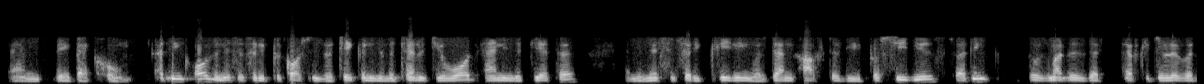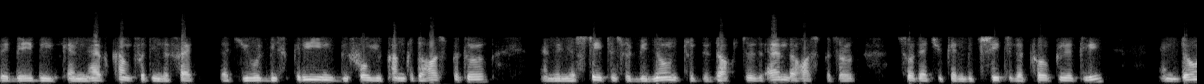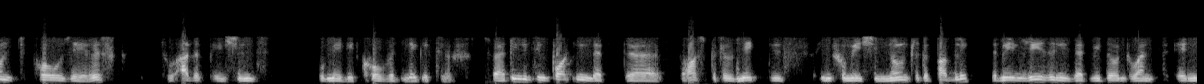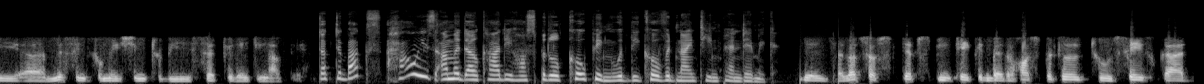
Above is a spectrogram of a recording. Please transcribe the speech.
and they're back home. I think all the necessary precautions were taken in the maternity ward and in the theater, and the necessary cleaning was done after the procedures. So I think those mothers that have to deliver their baby can have comfort in the fact that you would be screened before you come to the hospital, and then your status would be known to the doctors and the hospital so that you can be treated appropriately and don't pose a risk to other patients who may be COVID negative. So I think it's important that uh, the hospital make this information known to the public. The main reason is that we don't want any uh, misinformation to be circulating out there. Dr. Bux, how is Ahmed Al Kadi Hospital coping with the COVID 19 pandemic? There's lots of steps being taken by the hospital to safeguard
